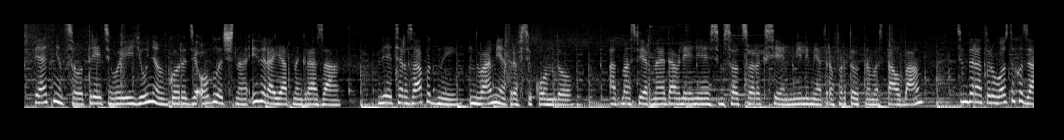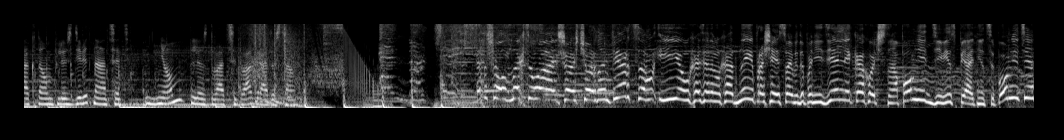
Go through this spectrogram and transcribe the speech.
В пятницу, 3 июня, в городе облачно и, вероятно, гроза. Ветер западный 2 метра в секунду. Атмосферное давление 747 миллиметров ртутного столба. Температура воздуха за окном плюс 19. Днем плюс 22 градуса. Это шоу Black to White, шоу с черным перцем. И, уходя на выходные, прощаясь с вами до понедельника, хочется напомнить девиз пятницы. Помните?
